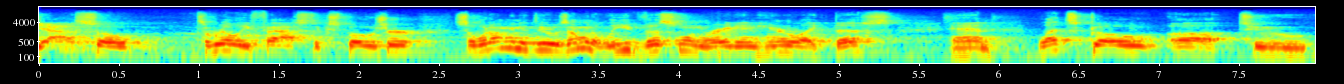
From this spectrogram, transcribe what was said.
Yeah, so it's a really fast exposure. So what I'm going to do is I'm going to leave this one right in here like this. And let's go uh, to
